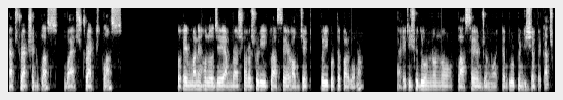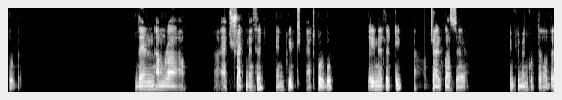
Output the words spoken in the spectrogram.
অ্যাবস্ট্রাকশন ক্লাস বা অ্যাবস্ট্রাক্ট ক্লাস তো এর মানে হলো যে আমরা সরাসরি ক্লাসের অবজেক্ট তৈরি করতে পারব না। এটি শুধু অন্যান্য ক্লাসের জন্য একটা ব্লুপ্রিন্ট হিসাবে কাজ করবে। দেন আমরা অ্যাবস্ট্রাক্ট মেথড এনক্রিপ্ট অ্যাড করব। তো এই মেথডটি চাইল্ড ক্লাসে ইমপ্লিমেন্ট করতে হবে।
